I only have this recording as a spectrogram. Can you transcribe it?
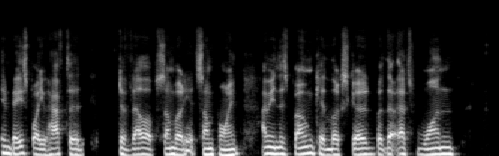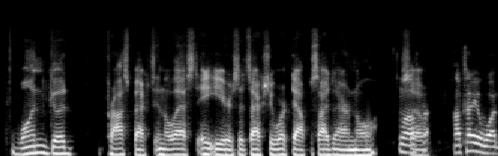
in baseball you have to develop somebody at some point. I mean this Bohm kid looks good but that, that's one one good prospect in the last eight years that's actually worked out besides Aaron Nola. Well, so I'll tell you what.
